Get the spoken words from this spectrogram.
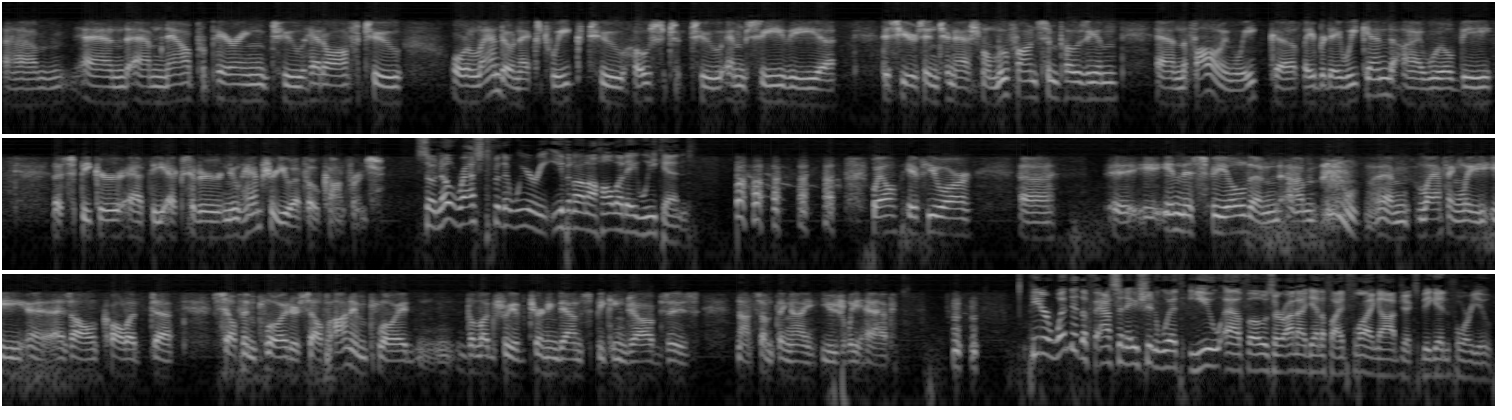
Um, and am now preparing to head off to Orlando next week to host, to MC the uh, this year's International MUFON Symposium. And the following week, uh, Labor Day weekend, I will be a speaker at the Exeter, New Hampshire UFO Conference. So no rest for the weary, even on a holiday weekend. well, if you are uh, in this field and um, laughingly, uh, as I'll call it, uh, self-employed or self-unemployed, the luxury of turning down speaking jobs is not something I usually have. Peter, when did the fascination with UFOs or unidentified flying objects begin for you?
